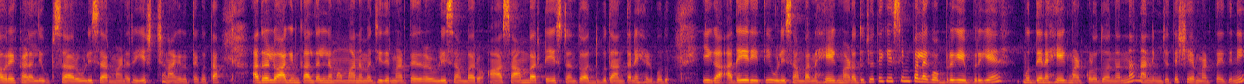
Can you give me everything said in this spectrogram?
ಅವರೆಕಾಳಲ್ಲಿ ಉಪ್ಸಾರು ಹುಳಿ ಸಾರು ಮಾಡಿದ್ರೆ ಎಷ್ಟು ಚೆನ್ನಾಗಿರುತ್ತೆ ಗೊತ್ತಾ? ಅದರಲ್ಲೂ ಆಗಿನ ಕಾಲದಲ್ಲಿ ನಮ್ಮಮ್ಮ ನಮ್ಮ ಅಜ್ಜಿದಿರು ಮಾಡ್ತಾಯಿದ್ರು ಹುಳಿ ಸಾಂಬಾರು. ಆ ಸಾಂಬಾರು ಟೇಸ್ಟ್ ಅಂತೂ ಅದ್ಭುತ ಅಂತಲೇ ಹೇಳ್ಬೋದು. ಈಗ ಅದೇ ರೀತಿ ಹುಳಿ ಸಾಂಬಾರನ್ನ ಹೇಗೆ ಮಾಡೋದು? ಜೊತೆಗೆ ಸಿಂಪಲಾಗಿ ಒಬ್ಬರಿಗೆ ಇಬ್ಬರಿಗೆ ಮುದ್ದೆನ ಹೇಗೆ ಮಾಡ್ಕೊಳ್ಳೋದು ಅನ್ನೋದನ್ನ ನಾನು ನಿಮ್ಮ ಜೊತೆ ಶೇರ್ ಮಾಡ್ತಾ ಇದ್ದೀನಿ.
